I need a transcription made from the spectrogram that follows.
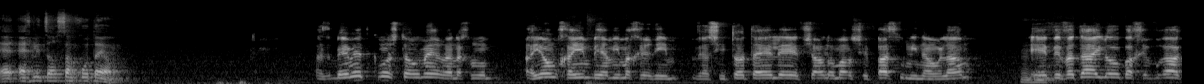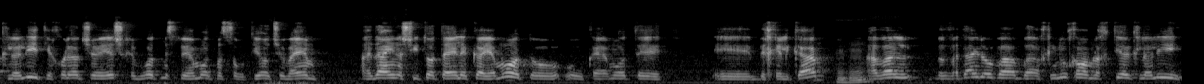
איך ליצור סמכות היום. אז באמת, כמו שאתה אומר, אנחנו היום חיים בימים אחרים, והשיטות האלה אפשר לומר שפסו מן העולם. בוודאי לא בחברה הכללית, יכול להיות שיש חברות מסוימות מסורתיות שבהן עדיין השיטות האלה קיימות או, או קיימות אה, אה, בחלקם, mm-hmm. אבל בוודאי לא בחינוך הממלכתי הכללי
